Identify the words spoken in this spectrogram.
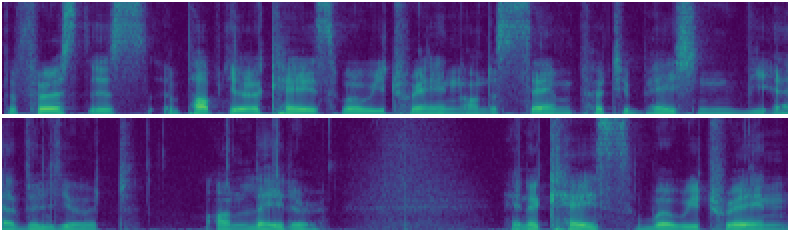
The first is a popular case where we train on the same perturbation we evaluate on later. In a case where we train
